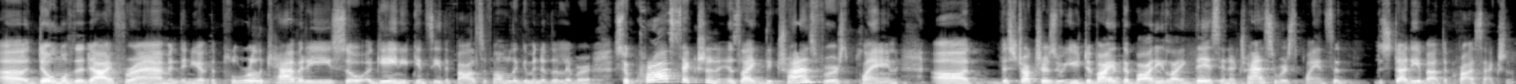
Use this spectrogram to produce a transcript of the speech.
uh, dome of the diaphragm, and then you have the pleural cavity. So again, you can see the falciform ligament of the liver. So cross section is like the transverse plane, uh, the structures where you divide the body like this in a transverse plane. So the study about the cross section.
